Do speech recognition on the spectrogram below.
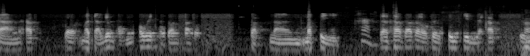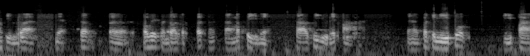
การนะครับ ก็มาจากเรื่องของพระเวทสันดรชาดกกับนางมัตสีค่ะแต่ถ้าถ้าถ้าเราเคยคุ้นชินนะครับคุ้นชินว่าเนี่ยก็เอ่อพระเวสสันดรกับนางมัตสีเนี่ย ชาวที่อยู่ในป่านะครับก็จะมีพวกผีปลา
